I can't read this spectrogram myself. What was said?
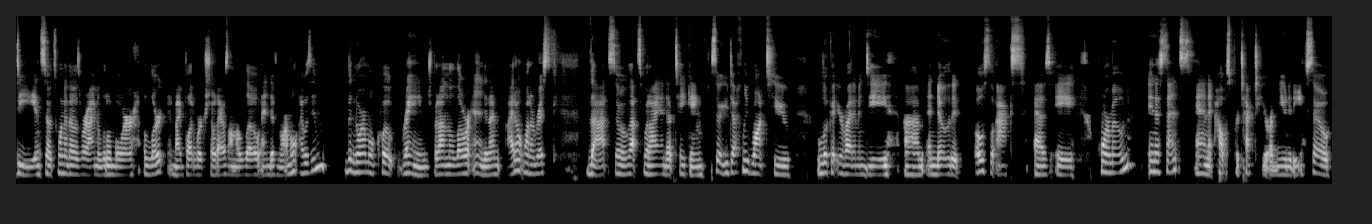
D. And so it's one of those where I'm a little more alert, and my blood work showed I was on the low end of normal. I was in the normal quote range, but on the lower end, and I'm I don't want to risk that. So that's what I end up taking. So you definitely want to look at your vitamin D um, and know that it also acts as a hormone in a sense and it helps protect your immunity. So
